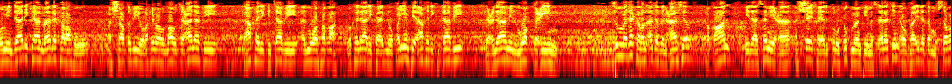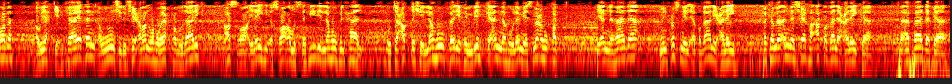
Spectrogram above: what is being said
ومن ذلك ما ذكره الشاطبي رحمه الله تعالى في آخر كتاب الموافقات وكذلك ابن القيم في آخر كتاب إعلام الموقعين. ثم ذكر الأدب العاشر فقال إذا سمع الشيخ يذكر حكما في مسألة أو فائدة مستغربة أو يحكي حكاية أو ينشد شعرا وهو يحفظ ذلك أصغى إليه إصغاء مستفيد له في الحال متعطش له فرح به كأنه لم يسمعه قط لأن هذا من حسن الإقبال عليه. فكما أن الشيخ أقبل عليك فأفادك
